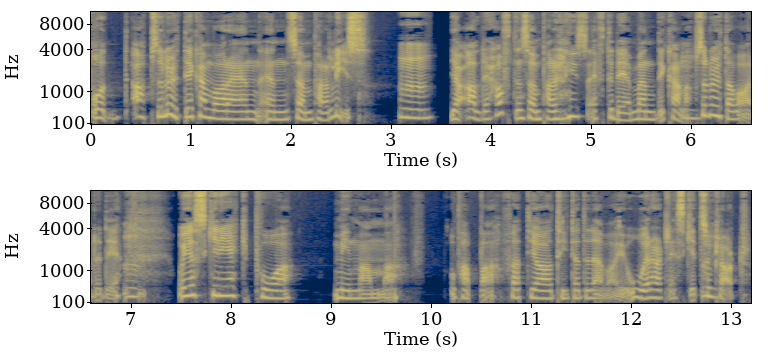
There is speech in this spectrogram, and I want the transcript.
Och absolut, det kan vara en, en sömnparalys. Mm. Jag har aldrig haft en sömnparalys efter det, men det kan Mm. absolut ha varit det. Mm. Och jag skrek på min mamma och pappa för att jag tyckte att det där var ju oerhört läskigt Mm. såklart.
